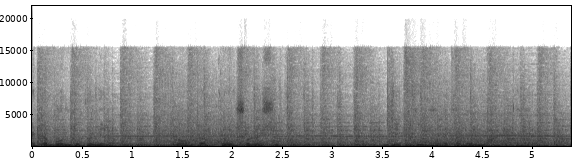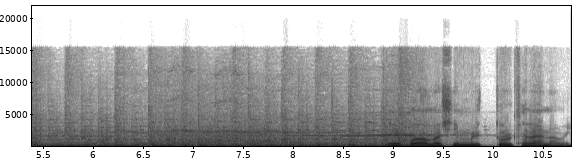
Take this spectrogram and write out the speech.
একটা বন্দুক নিই এবং তার কৌশলে শিখি যে কীভাবে তাদের মারতে এরপর আমরা সেই মৃত্যুর খেলায় নামি।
